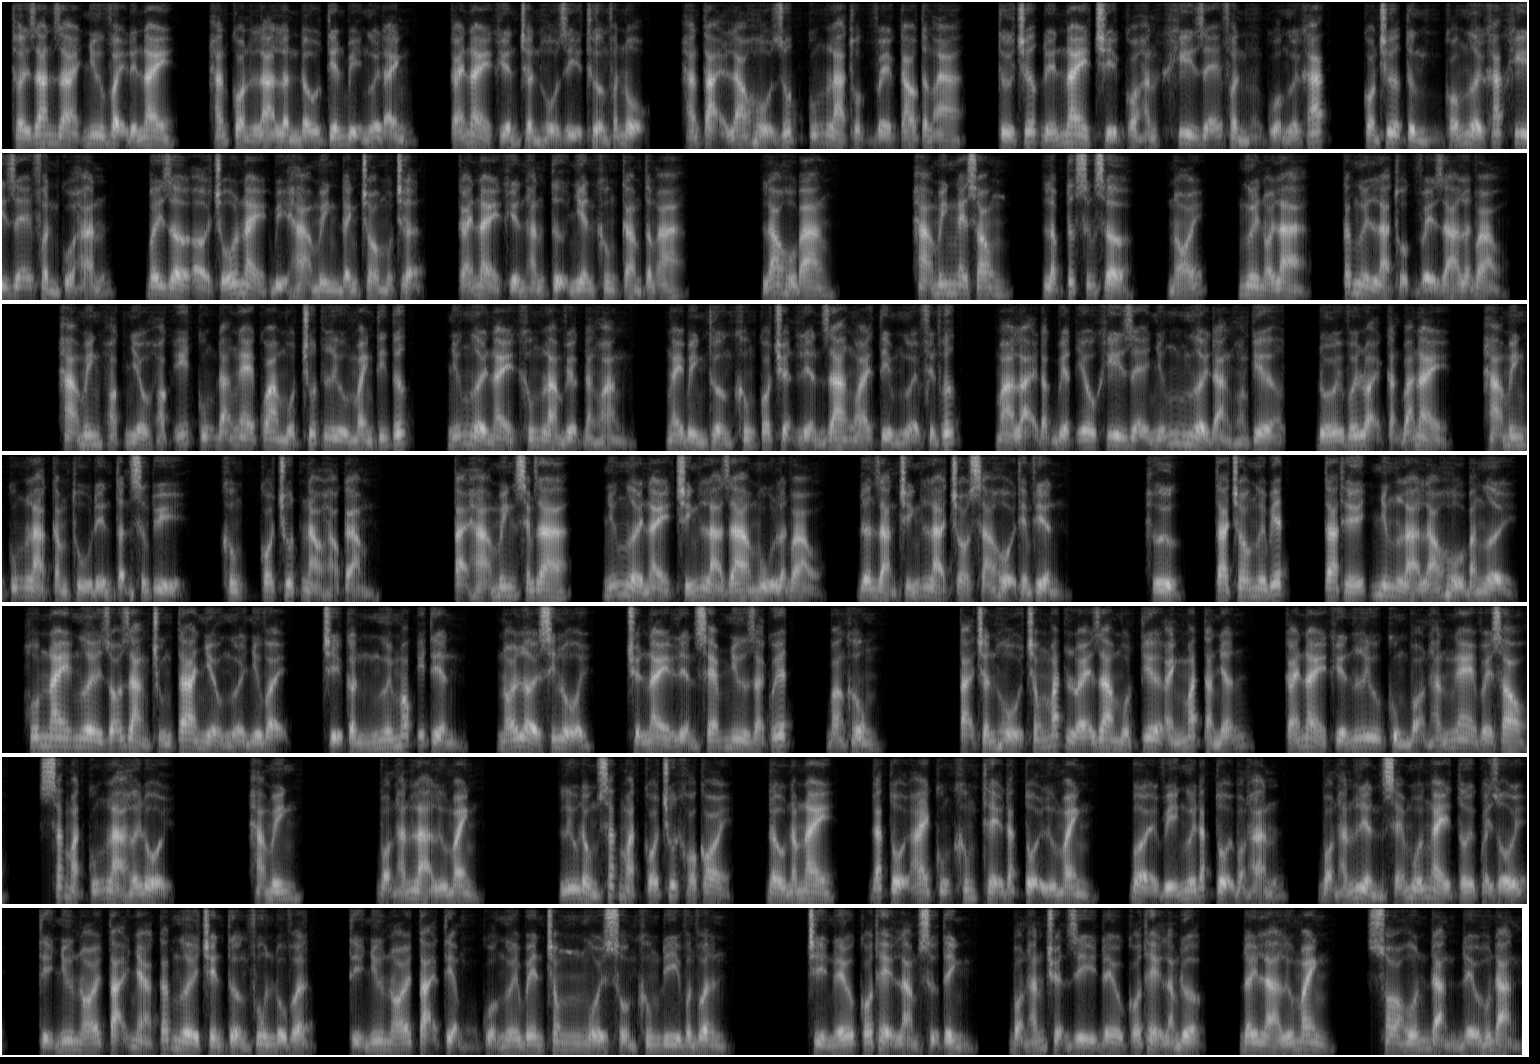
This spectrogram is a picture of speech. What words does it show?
Thời gian dài như vậy đến nay, hắn còn là lần đầu tiên bị người đánh, cái này khiến trần hổ dị thường phẫn nộ, hắn tại lao hổ giúp cũng là thuộc về cao tầng a, từ trước đến nay chỉ có hắn khi dễ phần của người khác, còn chưa từng có người khác khi dễ phần của hắn, bây giờ ở chỗ này bị hạ minh đánh cho một trận, cái này khiến hắn tự nhiên không cam tâm a. Lão hổ bang. Hạ minh nghe xong, lập tức xứng sở nói, ngươi nói là, các ngươi là thuộc về gia lẫn vào. Hạ minh hoặc nhiều hoặc ít cũng đã nghe qua một chút lưu manh tin tức, những người này không làm việc đàng hoàng ngày bình thường không có chuyện liền ra ngoài tìm người phiền phức, mà lại đặc biệt yêu khi dễ những người đàng hoàng kia, đối với loại cặn bã này, hạ minh cũng là căm thù đến tận xương thủy, không có chút nào hảo cảm. Tại hạ minh xem ra, những người này chính là da mù lẫn vào, đơn giản chính là cho xã hội thêm phiền. Ừ ta cho ngươi biết, ta thế nhưng là lão hổ ba người, hôm nay ngươi rõ ràng chúng ta nhiều người như vậy, chỉ cần ngươi móc ít tiền, nói lời xin lỗi, chuyện này liền xem như giải quyết, bằng không. Tại trần hổ trong mắt lóe ra một tia ánh mắt tàn nhẫn, cái này khiến lưu cùng bọn hắn nghe về sau, sắc mặt cũng là hơi đổi. Hạ minh, bọn hắn là lưu manh lưu đồng sắc mặt có chút khó coi, đầu năm nay, đắc tội ai cũng không thể đắc tội lưu manh, bởi vì ngươi đắc tội bọn hắn bọn hắn liền sẽ mỗi ngày tới quấy rối, tỉ như nói tại nhà các ngươi trên tường phun đồ vật, tỉ như nói tại tiệm của ngươi bên trong ngồi xổm không đi vân vân. Chỉ nếu có thể làm sự tình, bọn hắn chuyện gì đều có thể làm được, đây là lưu manh, so hỗn đản đều hỗn đản.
